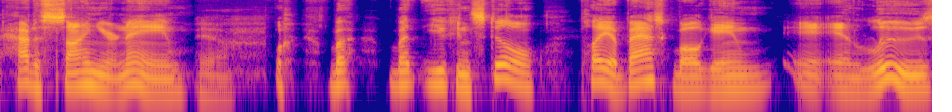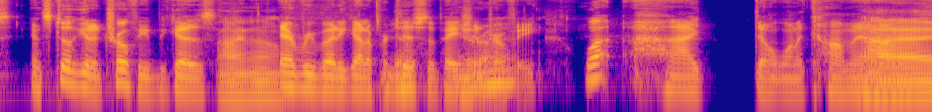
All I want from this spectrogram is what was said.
how to sign your name, Yeah. but but you can still play a basketball game and, and lose and still get a trophy because I know. everybody got a participation right. trophy. What I don't want to comment on, I,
